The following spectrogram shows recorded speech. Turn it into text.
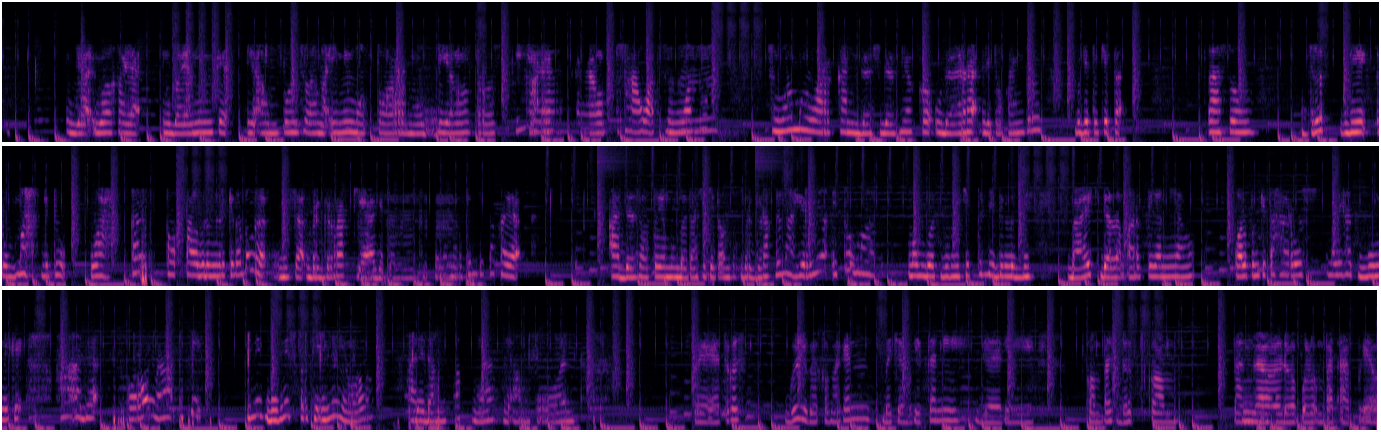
ya gue kayak ngebayangin kayak ya ampun selama ini motor mobil terus iya. KRL pesawat semua hmm. tuh semua mengeluarkan gas-gasnya ke udara gitu kan terus begitu kita langsung jelek di rumah gitu wah kan total benar-benar kita tuh nggak bisa bergerak ya gitu hmm. mungkin kita kayak ada sesuatu yang membatasi kita untuk bergerak dan akhirnya itu membuat bumi kita jadi lebih baik dalam artian yang walaupun kita harus melihat bumi kayak ha ada corona tapi ini bumi seperti ini loh ada dampaknya ya ampun Oke, terus gue juga kemarin baca berita nih dari kompas.com tanggal hmm. 24 April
